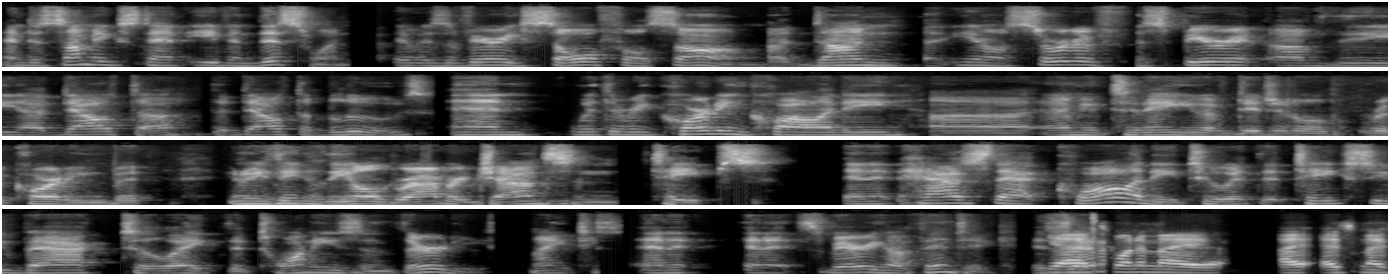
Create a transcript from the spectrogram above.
and to some extent even this one, it was a very soulful song, uh, done, uh, you know, sort of the spirit of the uh, Delta, the Delta blues, and with the recording quality. Uh, I mean, today you have digital recording, but you know, you think of the old Robert Johnson tapes and it has that quality to it that takes you back to like the 20s and 30s 19s and it and it's very authentic Is yeah that- it's one of my I, it's my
